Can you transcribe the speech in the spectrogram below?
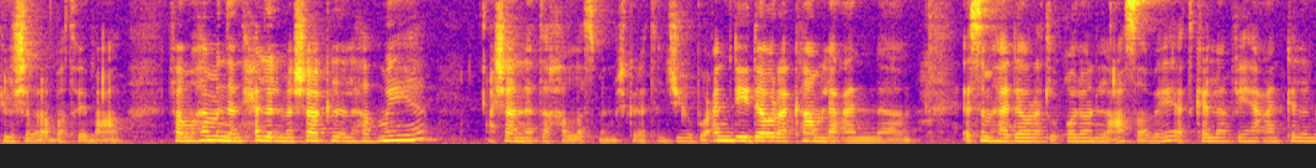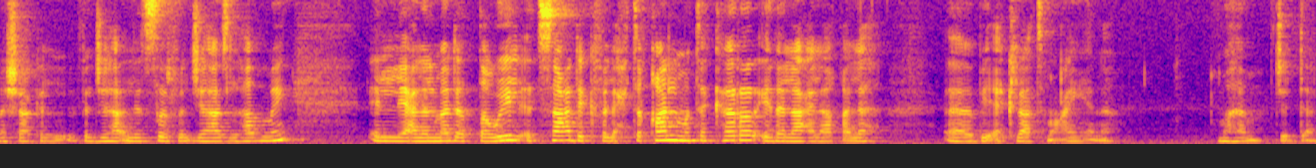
كل شيء مربط في بعض. فمهم أن نحل المشاكل الهضمية عشان نتخلص من مشكلة الجيوب. وعندي دورة كاملة عن اسمها دورة القولون العصبي. أتكلم فيها عن كل المشاكل في الجهاز اللي تصير في الجهاز الهضمي اللي على المدى الطويل تساعدك في الاحتقان المتكرر إذا لا علاقة له آه، بأكلات معينة. مهم جدا.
